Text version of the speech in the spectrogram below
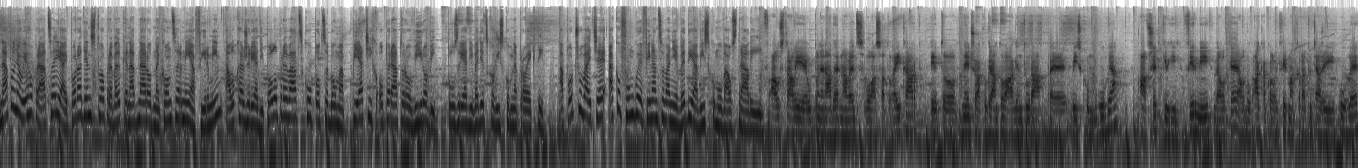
Náplňou jeho práce je aj poradenstvo pre veľké nadnárodné koncerny a firmy a Lukáš riadi poloprevádzku, pod sebou má piatich operátorov výroby, plus riadi vedecko-výskumné projekty. A počúvajte, ako funguje financovanie vedy a výskumu v Austrálii. V Austrálii je úplne nádherná vec, volá sa to ACARP. Je to niečo ako grantová agentúra pre výskum uhlia a všetky firmy veľké, alebo akákoľvek firma, ktorá tu ťaží uhlie,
